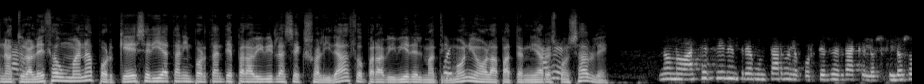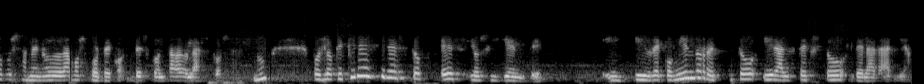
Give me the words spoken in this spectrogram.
naturaleza humana, ¿por qué sería tan importante para vivir la sexualidad o para vivir el pues, matrimonio o la paternidad responsable? No, no, haces bien en preguntármelo porque es verdad que los filósofos a menudo damos por descontado las cosas. ¿no? Pues lo que quiere decir esto es lo siguiente, y, y recomiendo, repito, ir al texto de la Daria.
